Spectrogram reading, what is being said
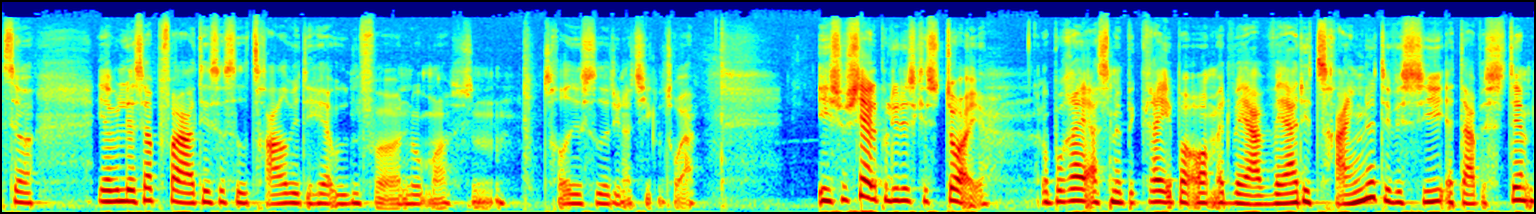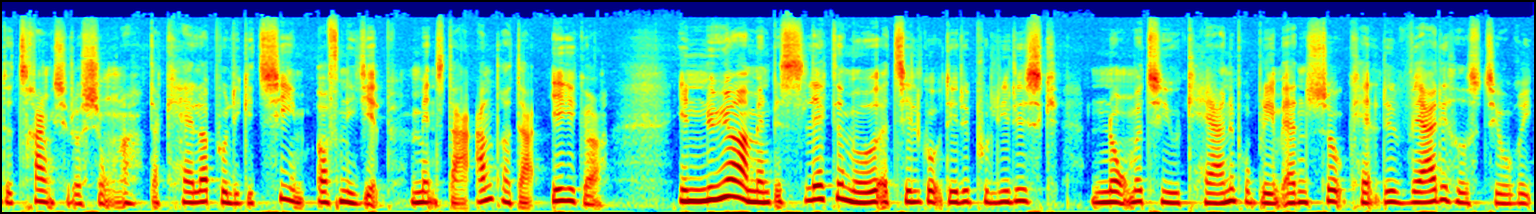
Så jeg vil læse op fra, det er så side 30 det her uden for nummer, sådan tredje side af din artikel, tror jeg. I socialpolitisk historie opereres med begreber om at være værdigt trængende, det vil sige, at der er bestemte trangsituationer, der kalder på legitim offentlig hjælp, mens der er andre, der ikke gør. En nyere, men beslægtet måde at tilgå dette politisk normative kerneproblem er den såkaldte værdighedsteori,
